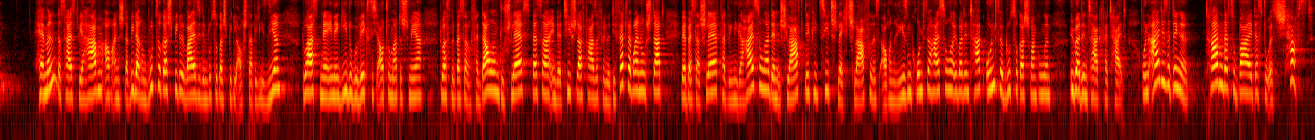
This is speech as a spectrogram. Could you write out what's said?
hemmen. Das heißt, wir haben auch einen stabileren Blutzuckerspiegel, weil sie den Blutzuckerspiegel auch stabilisieren. Du hast mehr Energie, du bewegst dich automatisch mehr, du hast eine bessere Verdauung, du schläfst besser. In der Tiefschlafphase findet die Fettverbrennung statt. Wer besser schläft, hat weniger Heißhunger, denn Schlafdefizit, schlecht schlafen ist auch ein Riesengrund für Heißhunger über den Tag und für Blutzuckerschwankungen über den Tag verteilt. Und all diese Dinge tragen dazu bei, dass du es schaffst,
